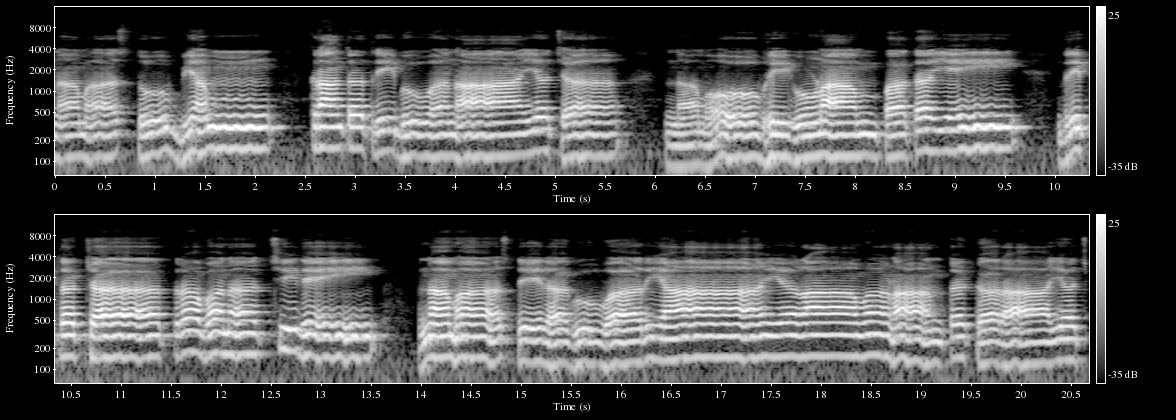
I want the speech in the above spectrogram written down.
नमस्तुभ्यं क्रान्तत्रिभुवनाय च नमो भृगूणां पतये दृप्तक्षत्रवनच्छिदे नमस्ते रघुवर्याय रावणान्तकराय च।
